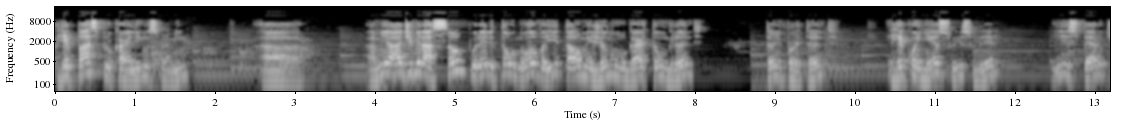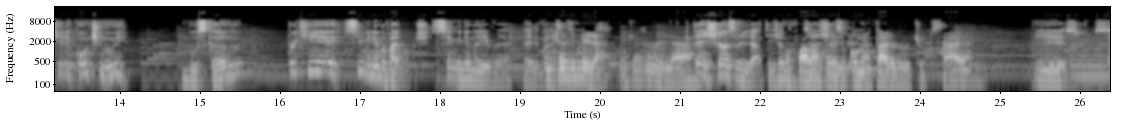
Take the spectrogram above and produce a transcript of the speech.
repasse pro Carlinhos pra mim a, a minha admiração por ele tão novo aí, tá almejando um lugar tão grande, tão importante. Reconheço isso dele e espero que ele continue buscando, porque esse menino vai longe. Esse menino aí é, é Tem demais. chance de brilhar, tem chance de brilhar. Tem chance de brilhar, tem chance, Vou falar tem com ele no de brilhar. comentário do tio Saia. Isso, isso.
